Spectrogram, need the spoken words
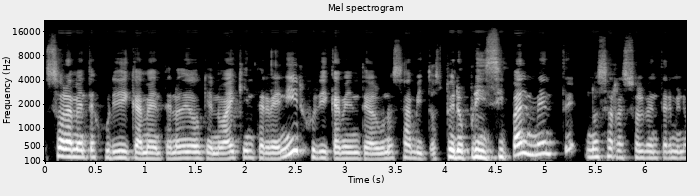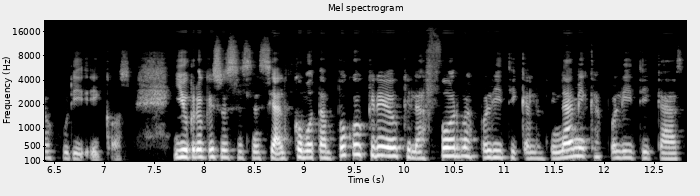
solamente jurídicamente, no digo que no hay que intervenir jurídicamente en algunos ámbitos, pero principalmente no se resuelve en términos jurídicos. Yo creo que eso es esencial, como tampoco creo que las formas políticas, las dinámicas políticas,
